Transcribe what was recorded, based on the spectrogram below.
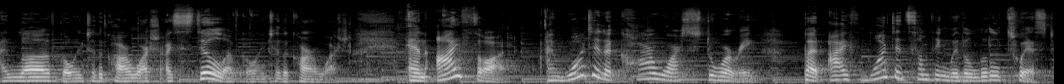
I love going to the car wash. I still love going to the car wash. And I thought I wanted a car wash story, but I wanted something with a little twist.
